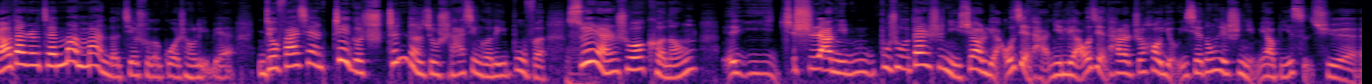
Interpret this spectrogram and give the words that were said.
然后但是在慢慢的接触的过程里边，你就发现这个是真的就是他性格的一部分。虽然说可能呃一是让你不舒服，但是你需要了解他。你了解他了之后，有一些东西是你们要彼此去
